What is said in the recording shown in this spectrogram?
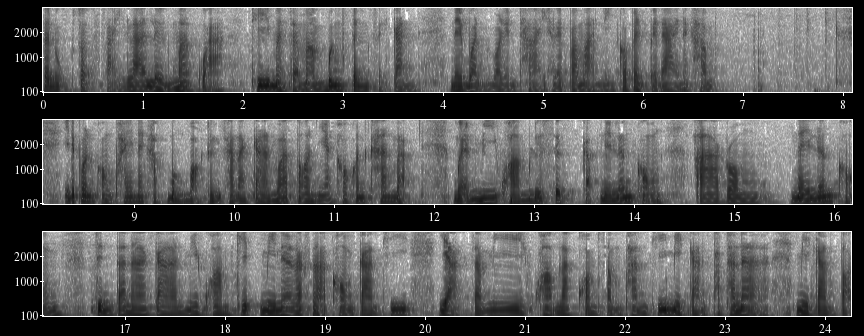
สนุกสดใสล่าเริงมากกว่า ที่มันจะมาบึ้งตึงใส่กันในวันวาเลนไทน์อะไรประมาณนี้ก็เป็นไปได้นะครับ อิทธิพลของไพ่นะครับบ่งบอกถึงสถานการณ์ว่าตอนนี้เขาค่อนข้างแบบ เหมือนมีความรู้สึกกับในเรื่องของอารมณ์ในเรื่องของจินตนาการมีความคิดมีในลักษณะของการที่อยากจะมีความรักความสัมพันธ์ที่มีการพัฒนา มีการต่อ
